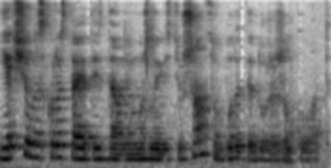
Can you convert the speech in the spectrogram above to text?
Якщо не скористаєтесь даною можливістю шансу, будете дуже жалкувати.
